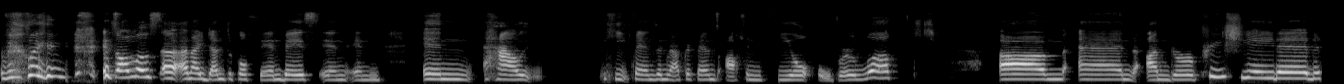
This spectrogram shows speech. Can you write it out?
it's almost a, an identical fan base in in in how Heat fans and Raptor fans often feel overlooked um, and underappreciated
